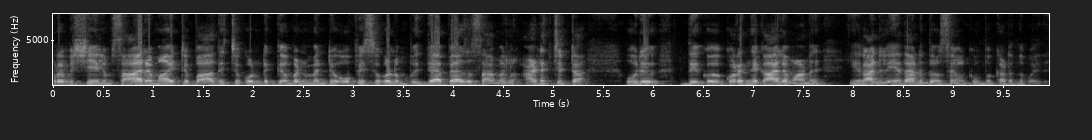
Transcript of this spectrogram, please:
പ്രവിശ്യയിലും സാരമായിട്ട് ബാധിച്ചുകൊണ്ട് ഗവൺമെന്റ് ഓഫീസുകളും വിദ്യാഭ്യാസ സ്ഥാപനങ്ങളും അടച്ചിട്ട ഒരു കുറഞ്ഞ കാലമാണ് ഇറാനിൽ ഏതാനും ദിവസങ്ങൾക്ക് മുമ്പ് കടന്നുപോയത്.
